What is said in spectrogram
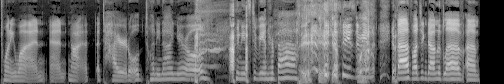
21 and not a, a tired old 29 year old who needs to be in her bath Yeah, yeah, yeah. needs to be Well- in, in a bath watching Down with Love um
